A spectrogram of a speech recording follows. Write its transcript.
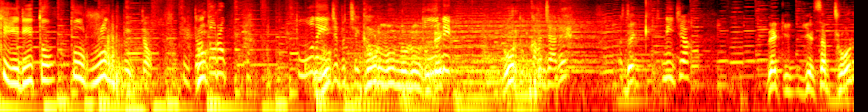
तेरी तो तू रुक बेटा। बेटा तू रुक। तू नहीं जे बच्चे नूर तू नहीं नूर तू कहाँ जा रहे देख। नीचे। देख ये सब छोड़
